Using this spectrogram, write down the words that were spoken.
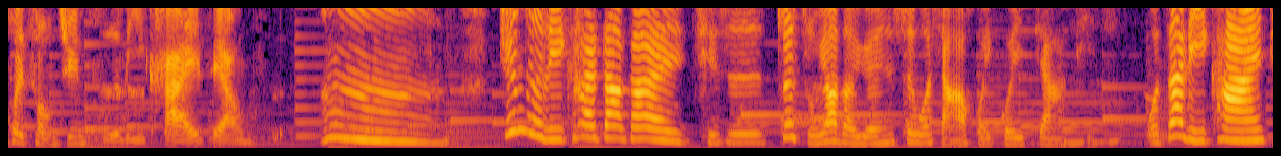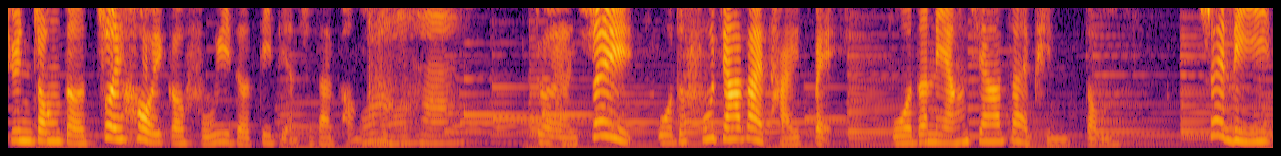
会从军职离开这样子？嗯，军职离开大概其实最主要的原因是我想要回归家庭。我在离开军中的最后一个服役的地点是在澎湖，对，所以我的夫家在台北，我的娘家在屏东，所以离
